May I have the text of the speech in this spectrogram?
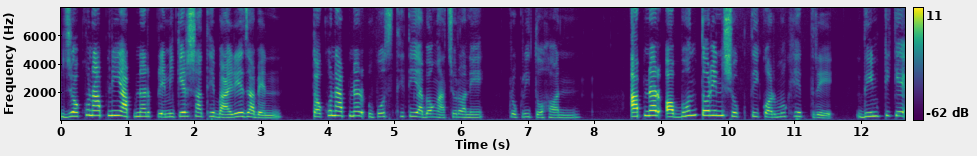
যখন আপনি আপনার প্রেমিকের সাথে বাইরে যাবেন, তখন আপনার উপস্থিতি এবং আচরণে প্রকৃত হন। আপনার অভ্যন্তরীণ শক্তি কর্মক্ষেত্রে দিনটিকে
